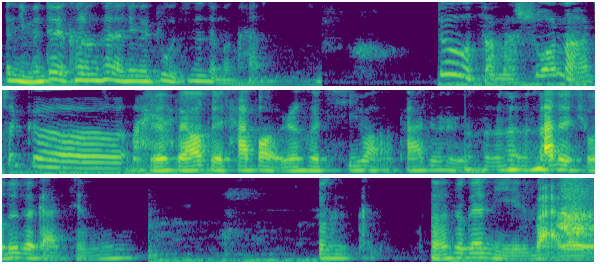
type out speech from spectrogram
你们对克伦克的那个注资怎么看？就怎么说呢？这个我觉得不要对他抱有任何期望，他就是他对球队的感情，就可能就跟你买了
